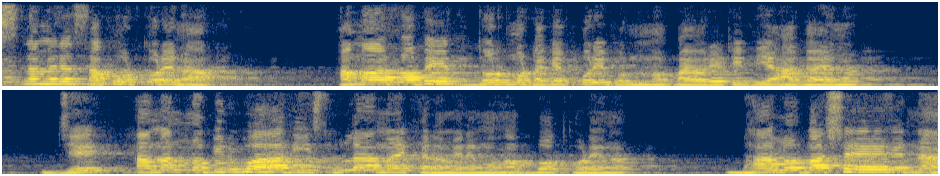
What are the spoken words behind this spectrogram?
ইসলামের সাপোর্ট করে না, আমার রবের ধর্মটাকে পরিপূর্ণ প্রায়োরিটি দিয়ে আগায় না। যে আমার নবীর ওয়ারিস, উলামায়ে কেরামের মহব্বত করে না। ভালোবাসে না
